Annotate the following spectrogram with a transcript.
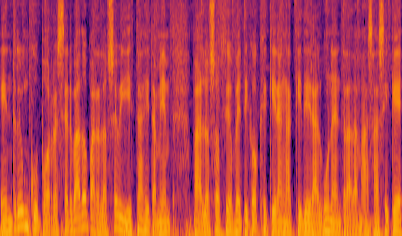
entre un cupo reservado para los sevillistas y también para los socios béticos que quieran adquirir alguna entrada más. Así que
